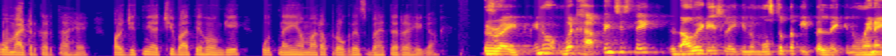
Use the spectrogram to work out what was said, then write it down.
वो मैटर करता है और जितनी अच्छी बातें होंगी उतना ही हमारा प्रोग्रेस बेहतर रहेगा right you know what happens is like nowadays like you know most of the people like you know when i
